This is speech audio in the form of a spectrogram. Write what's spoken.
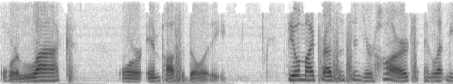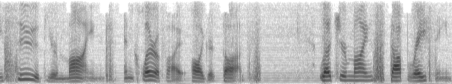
or lack or impossibility. Feel my presence in your heart and let me soothe your mind and clarify all your thoughts. Let your mind stop racing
